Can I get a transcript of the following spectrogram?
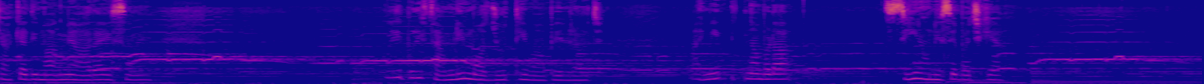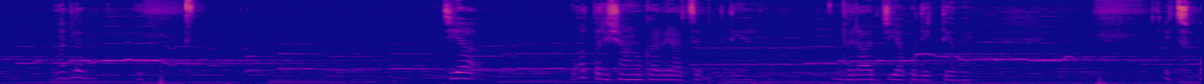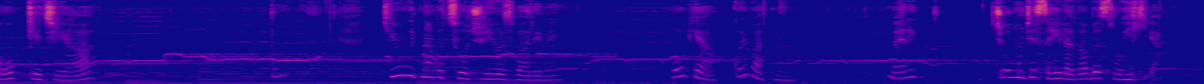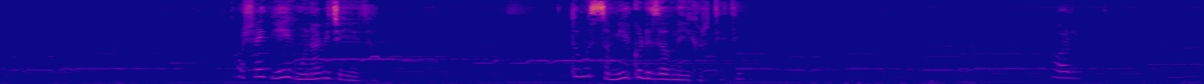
क्या क्या दिमाग में आ रहा है इस समय। मेरी पूरी फैमिली मौजूद थी वहाँ पे Viraj. I I mean mean, इतना बड़ा सीन होने से बच गया। मतलब जिया बहुत परेशान होकर विराज से बोलती है विराज जिया को देखते हुए इट्स ओके जिया। क्यों इतना कुछ सोच रही हो इस बारे में? हो गया, कोई बात नहीं। मैंने जो मुझे सही लगा, बस वही किया। और शायद यही होना भी चाहिए था। तुम उस समीर को डिजर्व नहीं करती थी। और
